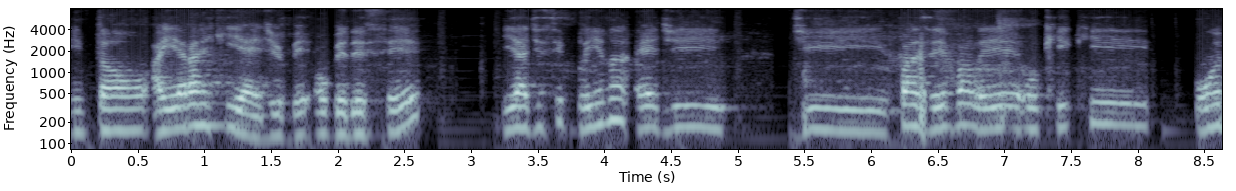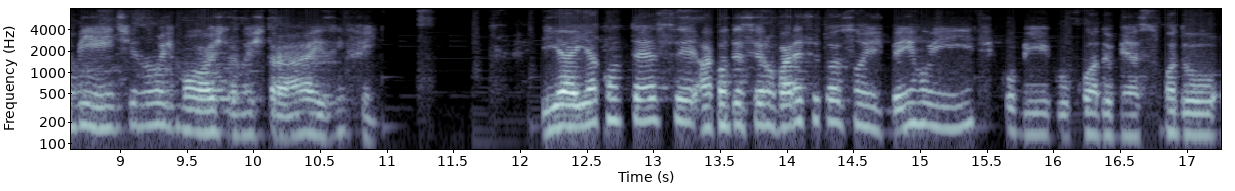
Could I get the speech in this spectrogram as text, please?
Então, a hierarquia é de obedecer e a disciplina é de, de fazer valer o que, que o ambiente nos mostra, nos traz, enfim. E aí acontece, aconteceram várias situações bem ruins comigo quando, minha, quando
